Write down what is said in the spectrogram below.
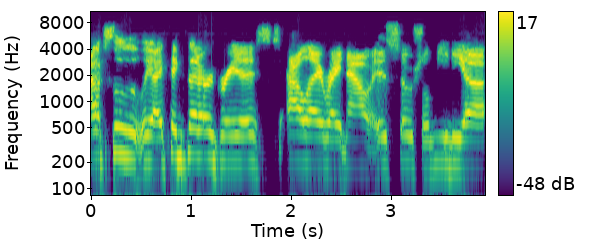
Absolutely. I think that our greatest ally right now is social media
